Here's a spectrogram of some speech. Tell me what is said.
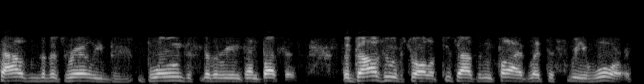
thousands of Israelis blown to smithereens on buses. The Gaza withdrawal of 2005 led to three wars.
